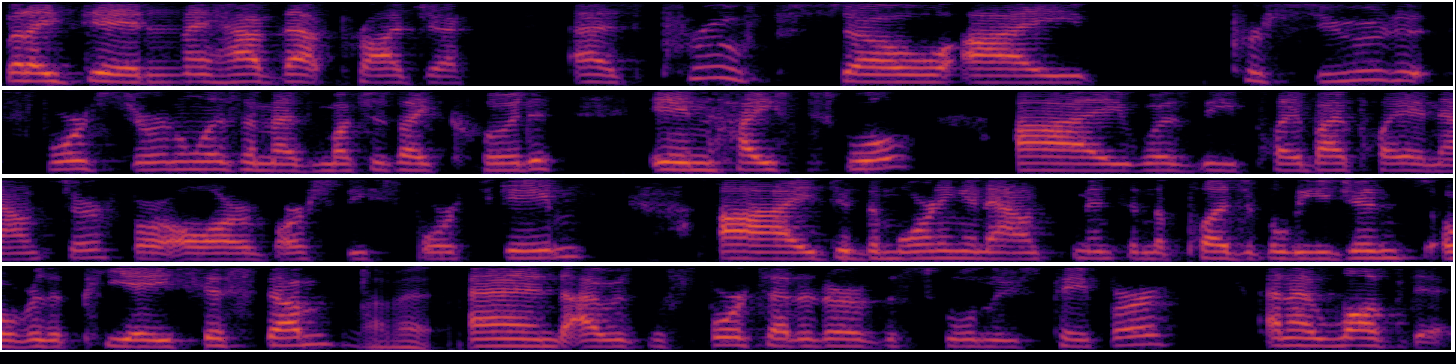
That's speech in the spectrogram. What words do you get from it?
but I did. And I have that project as proof. So I pursued sports journalism as much as I could in high school. I was the play by play announcer for all our varsity sports games. I did the morning announcements and the Pledge of Allegiance over the PA system. Love it. And I was the sports editor of the school newspaper, and I loved it.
